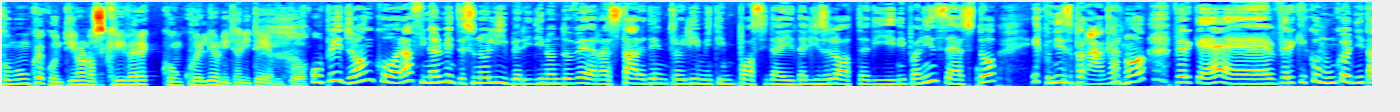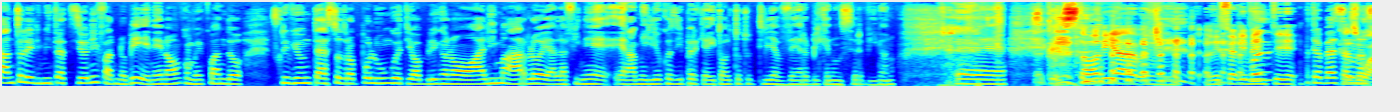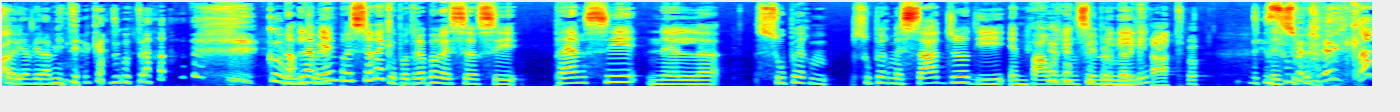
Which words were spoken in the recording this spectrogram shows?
comunque continuano a scrivere con quelle unità di tempo. O peggio ancora, finalmente sono liberi di non dover stare dentro i limiti imposti dai- dagli slot di, di palinsesto e quindi sbragano perché, perché comunque ogni tanto le limitazioni fanno bene, no? Come quando scrivi un testo troppo lungo e ti obbligano a limarlo e alla fine era meglio così perché hai tolto tutti gli avverbi che non servivano. Eh, storia, mm, riferimenti Potrebbe essere una casuali. storia veramente accaduta. No, Comunque. la mia impressione è che potrebbero essersi persi nel super, super messaggio di empowering femminili. Nel supermercato.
